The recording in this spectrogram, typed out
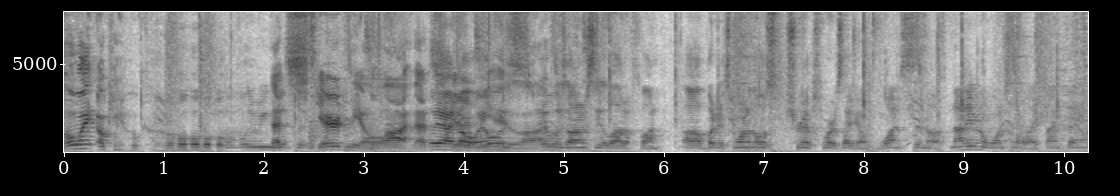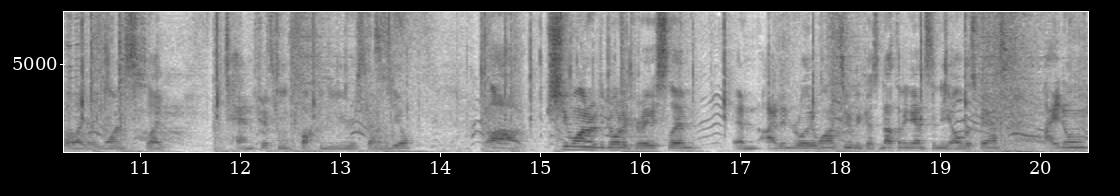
Oh wait, okay. Can That this. scared me a lot. That Oh, yeah, scared no, me it was a lot. it was honestly a lot of fun. Uh, but it's one of those trips where it's like a once in a not even a once in a lifetime thing, but like a once like 10, 15 fucking years kind of a deal. Uh, she wanted to go to Graceland, and I didn't really want to because nothing against any Elvis fans. I don't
